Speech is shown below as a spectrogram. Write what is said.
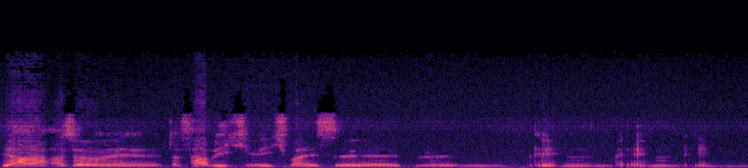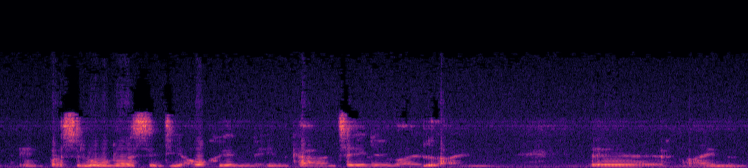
Ja, also äh, das habe ich. Ich weiß, äh, ähm, in, in, in in Barcelona sind die auch in, in Quarantäne, weil ein, äh, ein,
